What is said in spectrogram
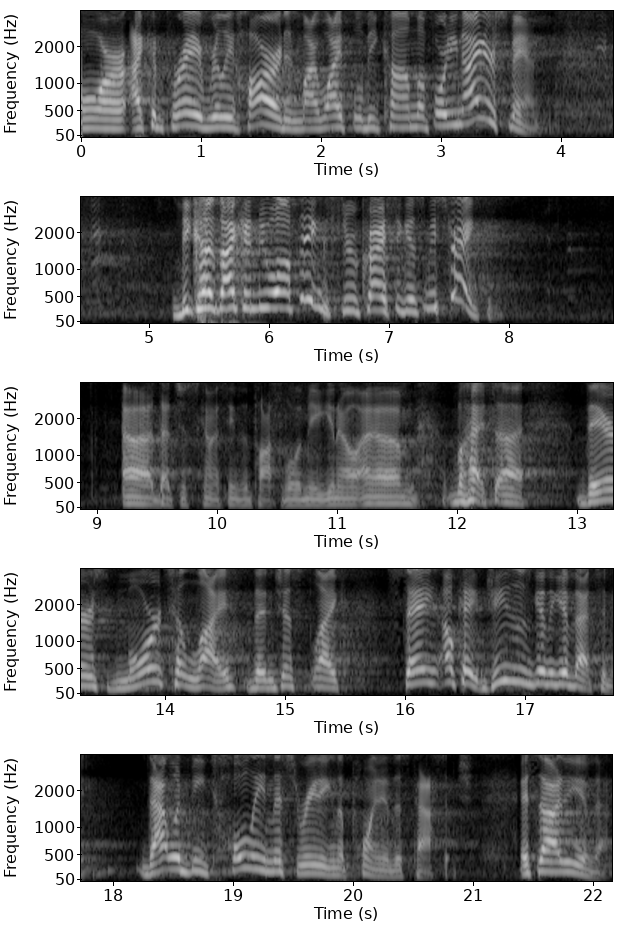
Or I can pray really hard and my wife will become a 49ers fan because I can do all things through Christ who gives me strength. Uh, that just kind of seems impossible to me, you know. Um, but uh, there's more to life than just like saying, okay, Jesus is going to give that to me. That would be totally misreading the point of this passage. It's not any of that.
